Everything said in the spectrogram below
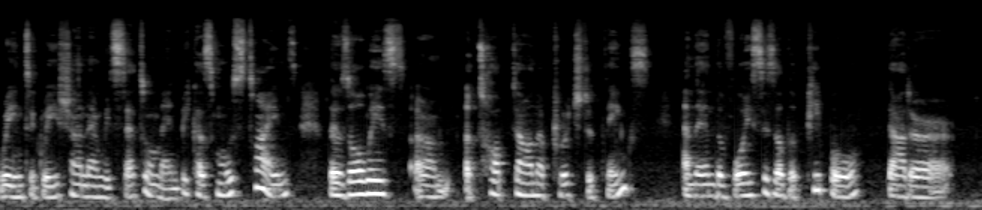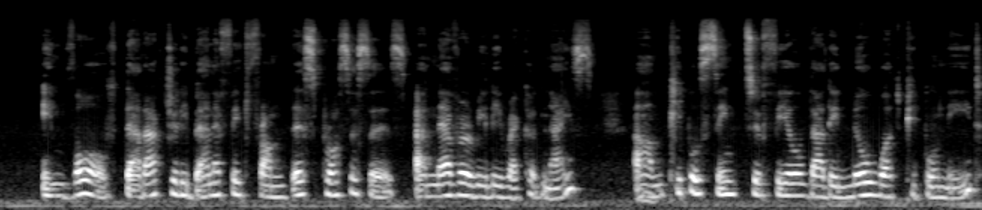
reintegration and resettlement because most times there's always um, a top down approach to things and then the voices of the people that are involved that actually benefit from these processes are never really recognized. Um, people seem to feel that they know what people need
